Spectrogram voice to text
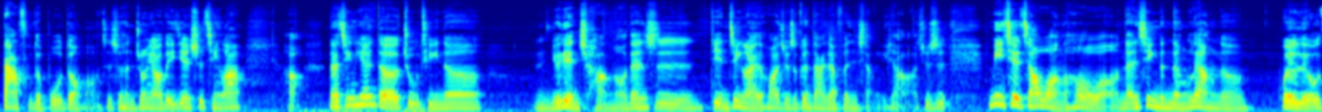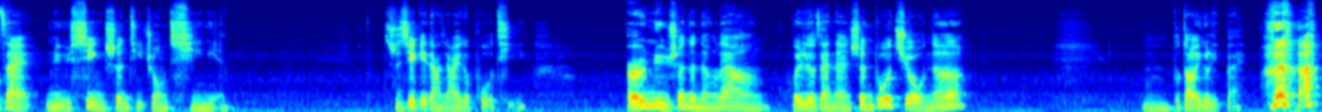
大幅的波动哦，这是很重要的一件事情啦。好，那今天的主题呢？嗯，有点长哦，但是点进来的话，就是跟大家分享一下啦。就是密切交往后哦，男性的能量呢会留在女性身体中七年，直接给大家一个破题。而女生的能量会留在男生多久呢？嗯，不到一个礼拜。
